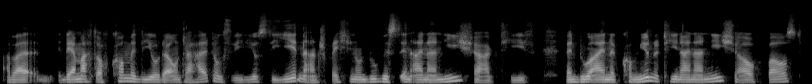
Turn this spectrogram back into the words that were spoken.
aber der macht auch Comedy- oder Unterhaltungsvideos, die jeden ansprechen und du bist in einer Nische aktiv. Wenn du eine Community in einer Nische aufbaust,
